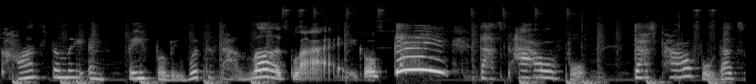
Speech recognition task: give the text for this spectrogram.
Constantly and faithfully. What does that look like? Okay, that's powerful. That's powerful. That's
